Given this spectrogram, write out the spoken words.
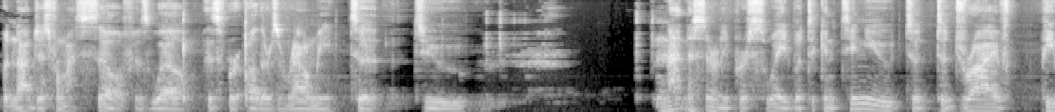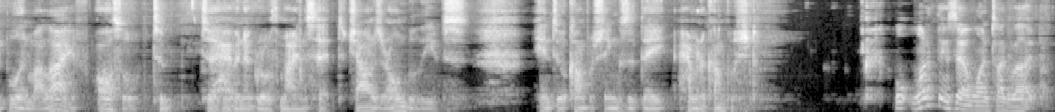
But not just for myself as well as for others around me to to not necessarily persuade, but to continue to to drive people in my life also to to having a growth mindset, to challenge their own beliefs and to accomplish things that they haven't accomplished. Well, one of the things that I want to talk about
